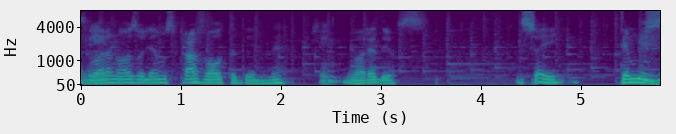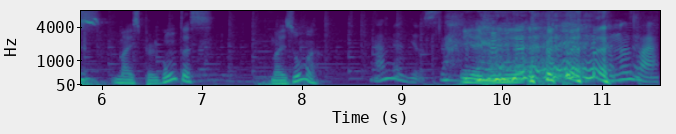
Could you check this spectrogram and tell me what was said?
Sim. Agora nós olhamos para a volta dele, né? Sim. Glória a Deus. Isso aí. Temos mais perguntas? Mais uma? Ah, meu Deus. E aí? Vamos lá.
